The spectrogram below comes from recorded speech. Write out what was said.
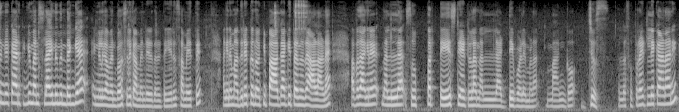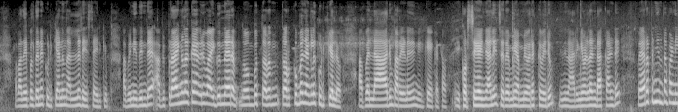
നിങ്ങൾക്ക് ആർക്കെങ്കിലും മനസ്സിലായിരുന്നുണ്ടെങ്കിൽ നിങ്ങൾ കമന്റ് ബോക്സിൽ കമന്റ് എഴുതണം കേട്ടോ ഈ ഒരു സമയത്ത് അങ്ങനെ മധുരമൊക്കെ നോക്കി പാകാക്കി തന്നത് ആളാണ്. അപ്പോൾ അതങ്ങനെ നല്ല സൂപ്പർ ടേസ്റ്റി ആയിട്ടുള്ള നല്ല അടിപൊളി നമ്മളെ മാംഗോ ജ്യൂസ് നല്ല സൂപ്പറായിട്ടില്ലേ കാണാൻ? അപ്പോൾ അതേപോലെ തന്നെ കുടിക്കാനും നല്ല ടേസ്റ്റ് ആയിരിക്കും. അപ്പം ഇനി ഇതിന്റെ അഭിപ്രായങ്ങളൊക്കെ ഒരു വൈകുന്നേരം നോമ്പ് തുറന്ന് തുറക്കുമ്പോൾ ഞങ്ങൾ കുടിക്കുമല്ലോ അപ്പോൾ എല്ലാവരും പറയണത് നിങ്ങൾക്ക് കേൾക്കട്ടോ ഈ കുറച്ച് കഴിഞ്ഞാൽ ചെറിയമ്മയും അമ്മയും അവരൊക്കെ വരും. ഇനി നാരങ്ങ വെള്ളം ഉണ്ടാക്കാണ്ട് വേറെ ഇപ്പം എന്താ പണി?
